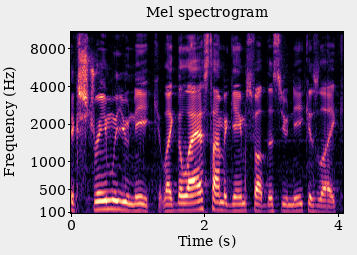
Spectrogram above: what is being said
extremely unique. Like the last time a game's felt this unique is like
